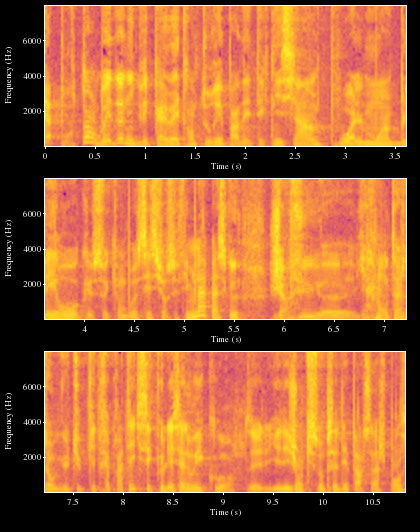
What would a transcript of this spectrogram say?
bah, pourtant, Whedon, il devait quand même être entouré par des techniciens un poil moins blaireaux que ceux qui ont bossé sur ce film-là, parce que j'ai revu, euh, il y a un montage dans YouTube qui est très pratique, c'est que les scènes où il court. Il y a des gens qui sont obsédés par ça, je pense.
